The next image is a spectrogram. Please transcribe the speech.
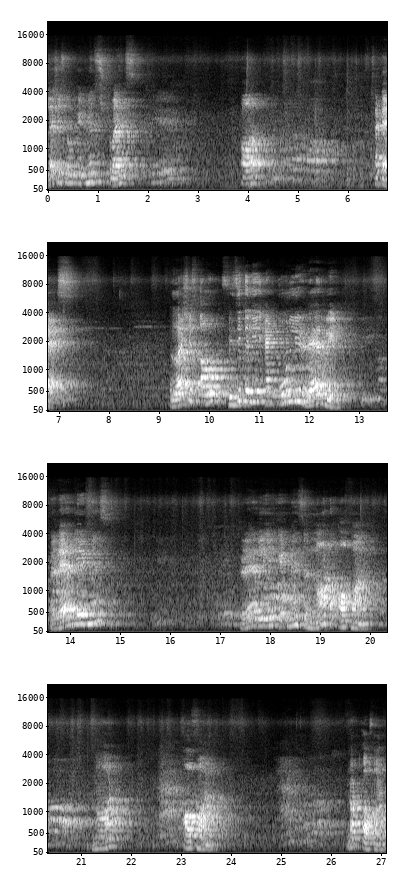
lashes out it means strikes or attacks. Lashes out physically and only rarely. Rarely it means rarely it means not often. Not often. Not often.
